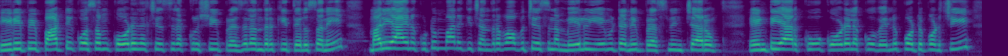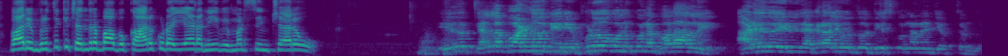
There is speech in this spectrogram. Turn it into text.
టీడీపీ పార్టీ కోసం కోడెల చేసిన కృషి ప్రజలందరికీ తెలుసని మరి ఆయన కుటుంబానికి చంద్రబాబు చేసిన మేలు ఏమిటని ప్రశ్నించారు. ఎన్టీఆర్కు కోడెలకు వెన్నుపోటు పొడిచి వారి మృతికి చంద్రబాబు కారకుడయ్యాడని విమర్శించారు. ఏదో తెల్లపాడులో నేను ఎప్పుడో కొనుక్కున్న పొలాల్ని ఆడేదో ఎనిమిది ఎకరాలు ఎవరితో తీసుకున్నానని చెప్తుండు.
